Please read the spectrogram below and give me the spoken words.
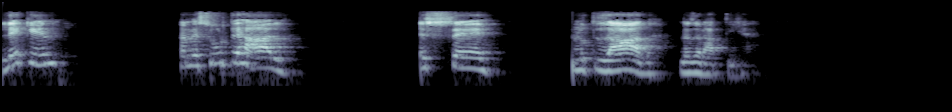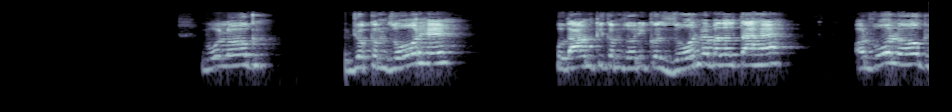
लेकिन हमें सूरत हाल इससे मुतजाद नज़र आती है। वो लोग जो कमज़ोर हैं, खुदा उनकी कमज़ोरी को ज़ोर में बदलता है और वो लोग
